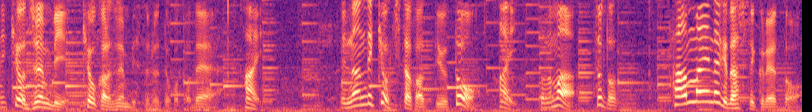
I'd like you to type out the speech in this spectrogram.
で今日準備今日から準備するってことで。はい。でなんで今日来たかっていうとはい。そのまあちょっと3万円だけ出してくれと。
